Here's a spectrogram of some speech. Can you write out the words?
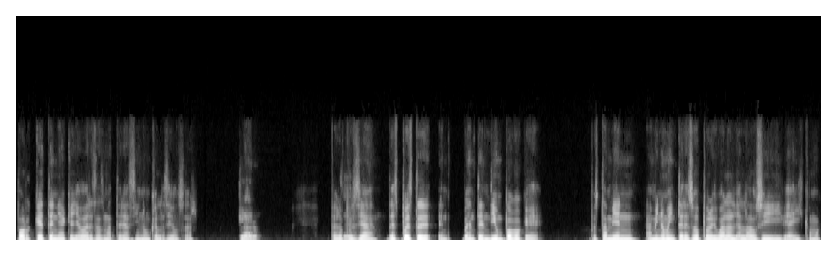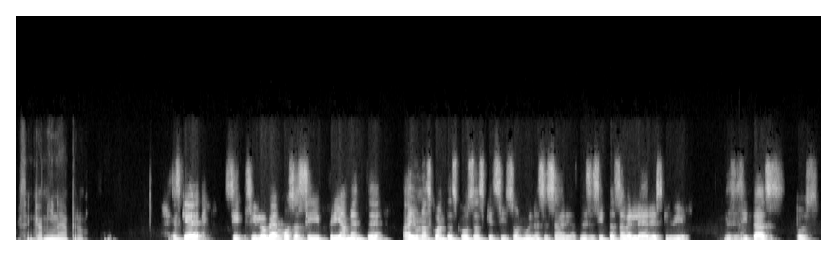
por qué tenía que llevar esas materias y nunca las iba a usar. Claro. Pero pues ya, después te entendí un poco que, pues también a mí no me interesó, pero igual al de al lado sí, y de ahí como que se encamina, pero es que si, si lo vemos así fríamente, hay unas cuantas cosas que sí son muy necesarias. Necesitas saber leer y escribir. Necesitas, pues,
